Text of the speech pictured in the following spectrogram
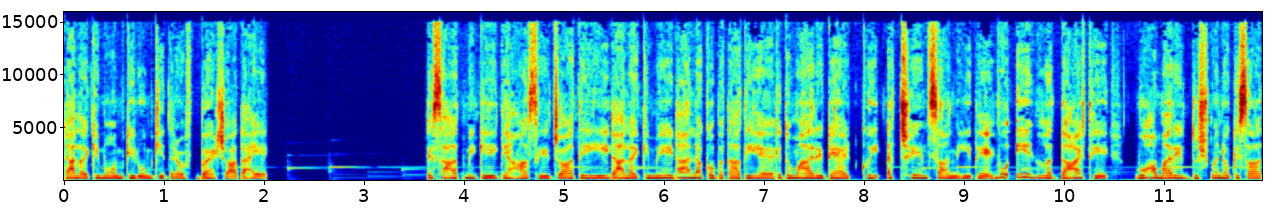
टाला की मोम की रूम की तरफ़ बढ़ जाता है। इस आदमी के यहाँ से जाते ही टाला की मेड टाला को बताती है कि तुम्हारे डैड कोई अच्छे इंसान नहीं थे। वो एक गद्दार थे। वो हमारे दुश्मनों के साथ,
